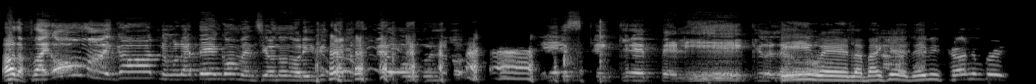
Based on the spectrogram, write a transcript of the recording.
Oh, The Fly. Oh my God, no la tengo. Mención honorífica número uno. Es que qué película. Sí, güey, la magia de David Cronenberg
